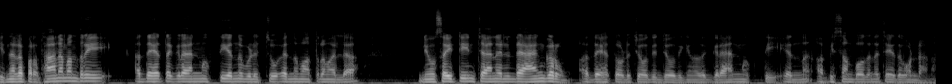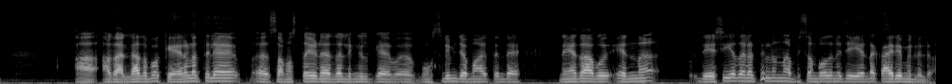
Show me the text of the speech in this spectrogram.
ഇന്നലെ പ്രധാനമന്ത്രി അദ്ദേഹത്തെ ഗ്രാൻഡ് മുഫ്തി എന്ന് വിളിച്ചു എന്ന് മാത്രമല്ല ന്യൂസ് എയ്റ്റീൻ ചാനലിന്റെ ആങ്കറും അദ്ദേഹത്തോട് ചോദ്യം ചോദിക്കുന്നത് ഗ്രാൻഡ് മുഫ്തി എന്ന് അഭിസംബോധന ചെയ്തുകൊണ്ടാണ്. അതല്ലാതെ ഇപ്പോൾ കേരളത്തിലെ സമസ്തയുടെ അല്ലെങ്കിൽ മുസ്ലിം ജമാഅത്തിന്റെ നേതാവ് എന്ന് ദേശീയ തലത്തിൽ നിന്ന് അഭിസംബോധന ചെയ്യേണ്ട കാര്യമില്ലല്ലോ.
